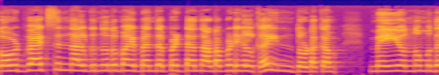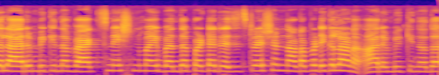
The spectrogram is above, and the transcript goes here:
കോവിഡ് വാക്സിൻ നൽകുന്നതുമായി ബന്ധപ്പെട്ട നടപടികൾക്ക് ഇന്ന് തുടക്കം. മെയ് ഒന്ന് മുതൽ ആരംഭിക്കുന്ന വാക്സിനേഷനുമായി ബന്ധപ്പെട്ട രജിസ്ട്രേഷൻ നടപടികളാണ് ആരംഭിക്കുന്നത്.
